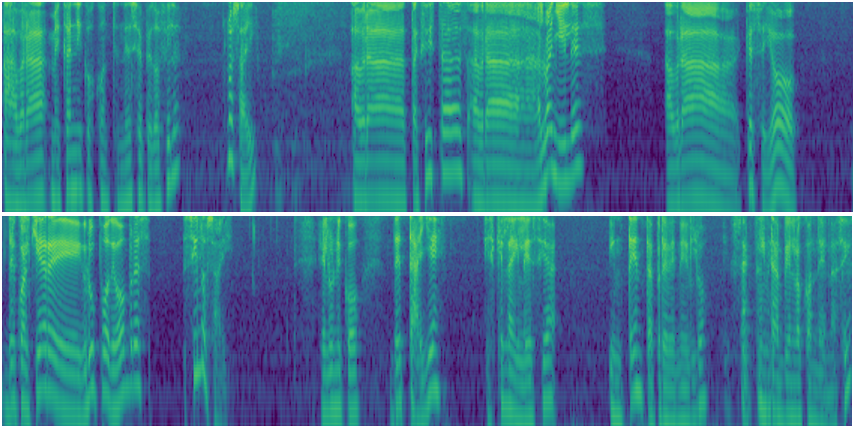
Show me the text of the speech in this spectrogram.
¿Habrá mecánicos con tendencia pedófila? Los hay. Habrá taxistas, habrá albañiles, habrá, qué sé yo, de cualquier eh, grupo de hombres, sí los hay. El único detalle es que la iglesia intenta prevenirlo y también lo condena, ¿sí?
